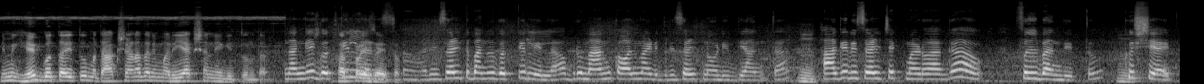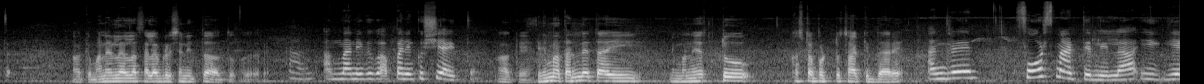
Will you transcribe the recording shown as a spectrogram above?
ನಿಮಗೆ ಹೇಗೆ ಗೊತ್ತಾಯ್ತು ಮತ್ತೆ ಆ ಕ್ಷಣದ ನಿಮ್ಮ ರಿಯಾಕ್ಷನ್ ಹೇಗಿತ್ತು ಅಂತ? ನನಗೆ ರಿಸಲ್ಟ್ ಬಂದ್ರೆ ಗೊತ್ತಿರಲಿಲ್ಲ. ಒಬ್ರು ಮ್ಯಾಮ್ ಕಾಲ್ ಮಾಡಿದ್ರು ರಿಸಲ್ಟ್ ನೋಡಿದ್ಯಾ ಅಂತ. ಹಾಗೆ ರಿಸಲ್ಟ್ ಚೆಕ್ ಮಾಡುವಾಗ ಫುಲ್ ಬಂದಿತ್ತು. ಖುಷಿ ಆಯ್ತು. ಓಕೆ ಮನೆಯಲ್ಲೆಲ್ಲ ಸೆಲೆಬ್ರೇಷನ್ ಇತ್ತು ಆಯ್ತು ಹಾ, ಅಮ್ಮನಿಗೂ ಅಪ್ಪನಿಗೂ ಖುಷಿ ಆಯ್ತು. ಓಕೆ ನಿಮ್ಮ ತಂದೆ ತಾಯಿ ನಿಮ್ಮನ್ನ ಎಷ್ಟು ಕಷ್ಟಪಟ್ಟು ಸಾಕಿದ್ದಾರೆ? ಅಂದ್ರೆ ಫೋರ್ಸ್ ಮಾಡ್ತಿರ್ಲಿಲ್ಲ ಹೀಗೆ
